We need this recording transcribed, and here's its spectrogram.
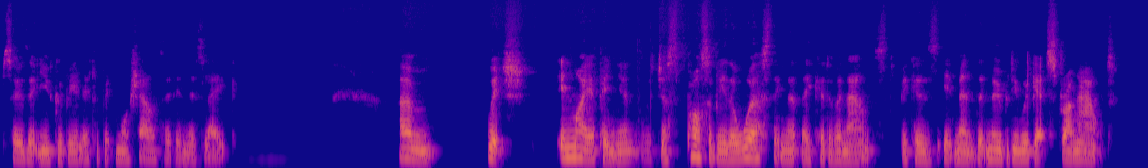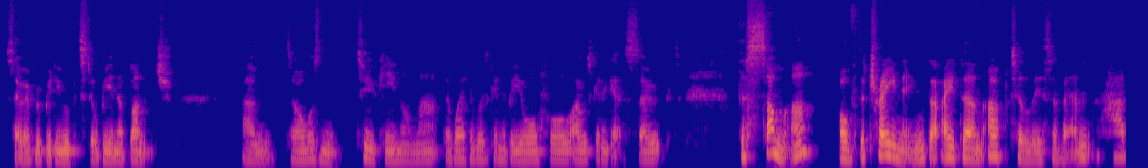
so that you could be a little bit more sheltered in this lake. Um, which, in my opinion, was just possibly the worst thing that they could have announced because it meant that nobody would get strung out, so everybody would still be in a bunch. Um, so I wasn't too keen on that. The weather was going to be awful. I was going to get soaked. The summer of the training that I'd done up till this event had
